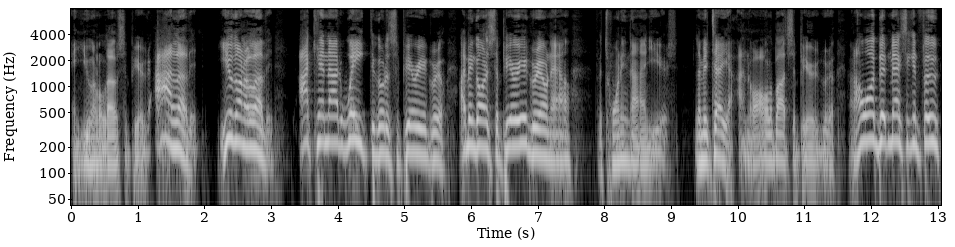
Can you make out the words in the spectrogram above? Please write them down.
and you're going to love Superior. I love it. You're going to love it. I cannot wait to go to Superior Grill. I've been going to Superior Grill now for 29 years. Let me tell you, I know all about Superior Grill. And I want good Mexican food.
